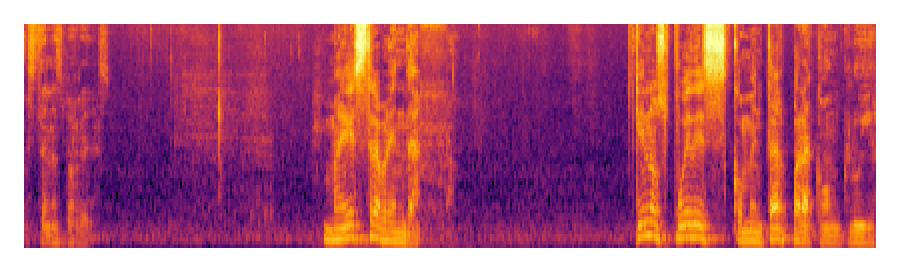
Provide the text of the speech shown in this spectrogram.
Están las barreras. Maestra Brenda, ¿qué nos puedes comentar para concluir?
